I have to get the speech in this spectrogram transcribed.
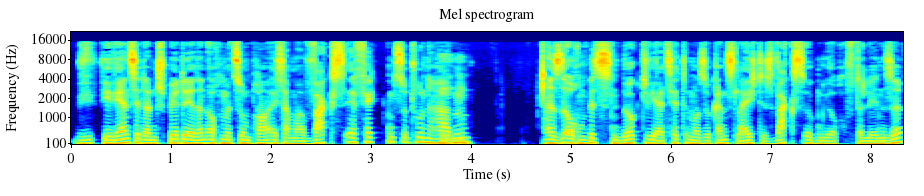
wir werden es ja dann später ja dann auch mit so ein paar, ich sag mal, Wachseffekten zu tun haben. Mhm. Also es auch ein bisschen wirkte, wie als hätte man so ganz leichtes Wachs irgendwie auch auf der Linse.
